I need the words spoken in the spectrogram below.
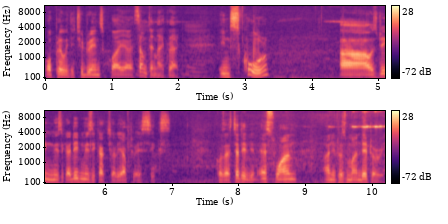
or play with the children's choir, something like that. In school, uh, I was doing music. I did music actually up to S6 because I started in S1 and it was mandatory.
